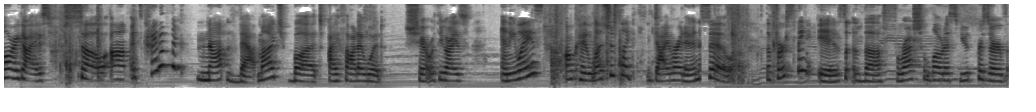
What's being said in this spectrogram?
Alright guys, so um, it's kind of not that much, but I thought I would share with you guys anyways. Okay, let's just like dive right in. So the first thing is the Fresh Lotus Youth Preserve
